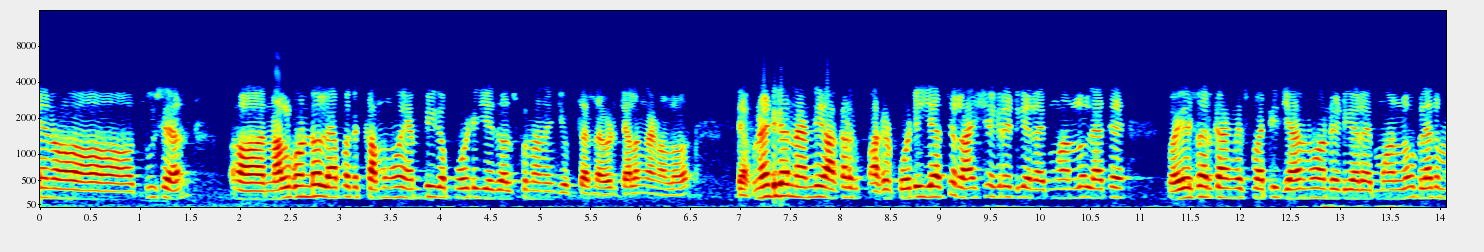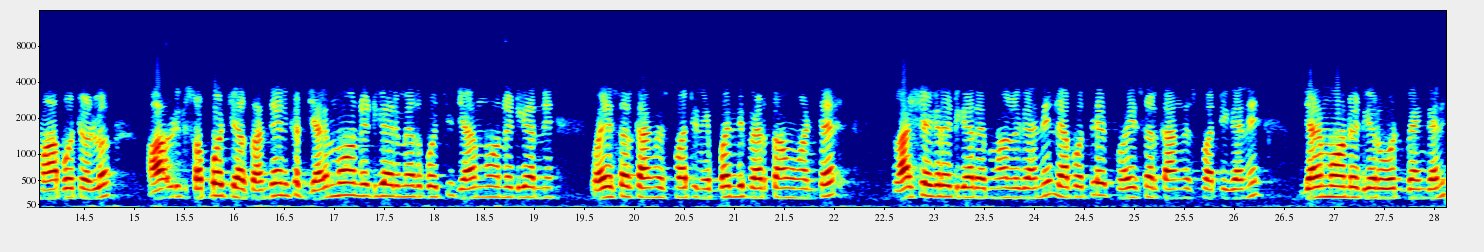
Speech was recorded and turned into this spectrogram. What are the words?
నేను చూసా నల్గొండ లేకపోతే ఖమ్మం ఎంపీగా పోటీ చేయదలుచుకున్నానని చెప్తాను ఆవిడ తెలంగాణలో. డెఫినెట్గా నంది అక్కడ అక్కడ పోటీ చేస్తే రాజశేఖర రెడ్డి గారి అభిమానులు లేకపోతే YSR Congress party Jaganmohan Reddy గారి అభిమానులు లేకపోతే మా బోటోళ్ళు ఆవిడకి సపోర్ట్ చేస్తాం. అంటే ఇక్కడ జగన్మోహన్ రెడ్డి గారి మీదకి వచ్చి జగన్మోహన్ రెడ్డి గారిని వైఎస్ఆర్ కాంగ్రెస్ పార్టీని ఇబ్బంది పెడతాము అంటే రాజశేఖర రెడ్డి గారి అభిమానులు కానీ లేకపోతే వైఎస్ఆర్ కాంగ్రెస్ పార్టీ కానీ జగన్మోహన్ రెడ్డి గారు ఓట్ బ్యాంక్ కానీ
